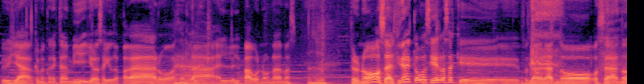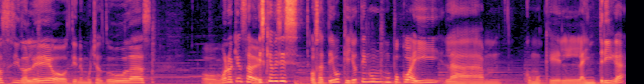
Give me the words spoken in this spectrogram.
pues ya que me conectan a mí y yo les ayudo a pagar o a hacer la- el, el pago, ¿no? Nada más. Ajá. Pero no, o sea, al final de todo sí hay raza que, eh, pues la verdad no, o sea, no sé si no lee o tiene muchas dudas. O bueno, quién sabe. Es que a veces, o sea, te digo que yo tengo un, un poco ahí la. mm, como que la intriga.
